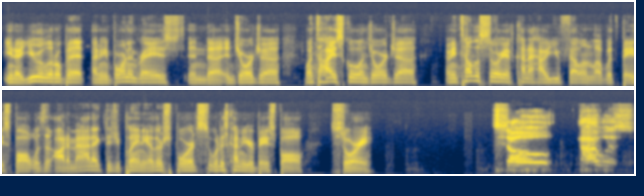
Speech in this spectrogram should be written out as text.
you know you a little bit, I mean, born and raised in uh, in Georgia, went to high school in Georgia. I mean, tell the story of kind of how you fell in love with baseball. Was it automatic? Did you play any other sports? What is kind of your baseball story? So I was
